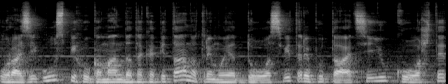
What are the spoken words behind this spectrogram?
У разі успіху команда та капітан отримує досвід, репутацію, кошти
